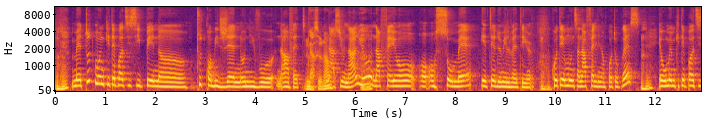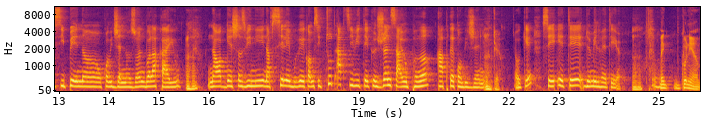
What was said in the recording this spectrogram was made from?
Mhm. Mais tout le monde qui était participé dans toute combine au niveau en fait national, national yo, mm -hmm. a fait un, sommet été 2021. Mhm. Côté monde ça n'a fait dans Port-au-Prince mhm. et ou même qui était participé dans combine dans zone Bola Caillou. N'a pas bien chance venir, n'a célébré comme si toute activité que jeune ça prend après combine. OK. OK, c'est été 2021. Mais connais un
